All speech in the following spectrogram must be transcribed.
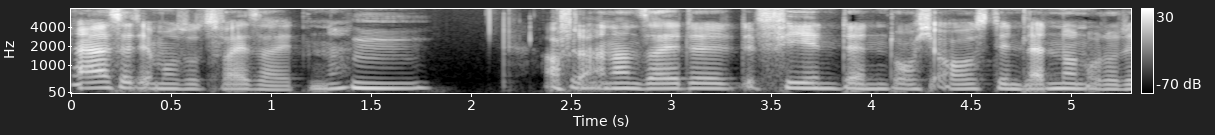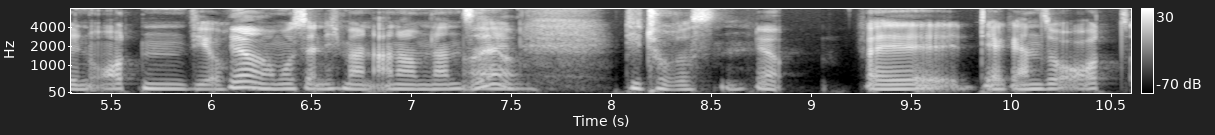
ja, es hat immer so zwei Seiten, ne? Mm. Auf ja. der anderen Seite fehlen denn durchaus den Ländern oder den Orten, wie auch ja. immer, muss ja nicht mal ein anderem Land sein, ah, ja. die Touristen. Ja. Weil der ganze Ort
